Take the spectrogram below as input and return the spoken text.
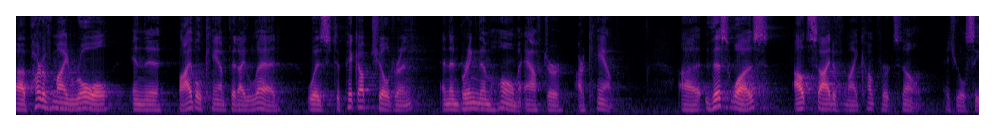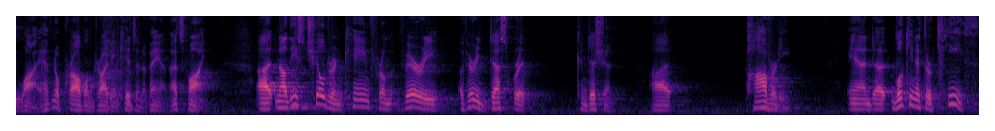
uh, part of my role in the Bible camp that I led was to pick up children and then bring them home after our camp. Uh, this was outside of my comfort zone, as you'll see why. I have no problem driving kids in a van, that's fine. Uh, now, these children came from very, a very desperate condition. Uh, poverty. And uh, looking at their teeth,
